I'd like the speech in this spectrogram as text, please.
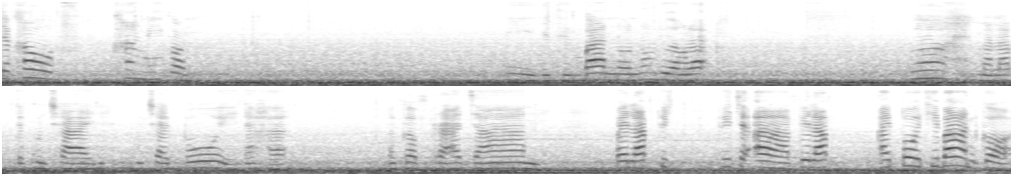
จะเข้าข้างนี้ก่อน นี่จะถึงบ้านโนนนุ่งเรืองแล้วว้ามารับแต่คุณชายนี่คุณชายโป้ยนะคะ แล้วก็พระอาจารย์ ไปรับพี่พี่จะอาไปรับ ไอโป้ที่บ้านก่อน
